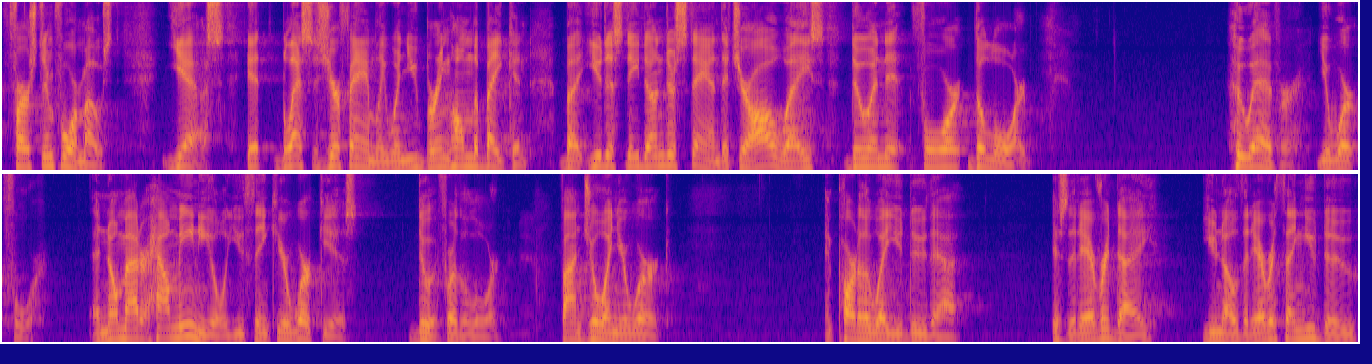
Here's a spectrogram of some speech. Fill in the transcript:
First and foremost. Yes, it blesses your family when you bring home the bacon, but you just need to understand that you're always doing it for the Lord. Whoever you work for, and no matter how menial you think your work is, do it for the Lord. Find joy in your work. And part of the way you do that is that every day you know that everything you do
